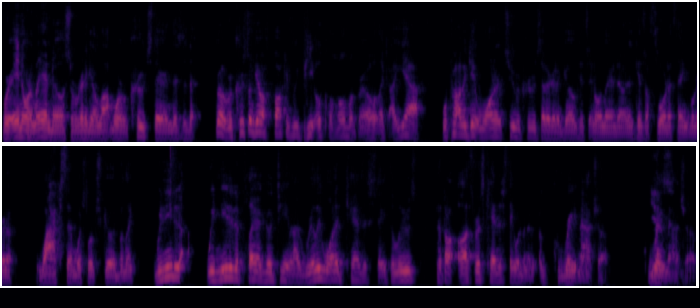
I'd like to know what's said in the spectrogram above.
We're in Orlando, so we're gonna get a lot more recruits there, and this is that, bro. Recruits don't give a fuck if we beat Oklahoma, bro. Like, uh, yeah, we'll probably get one or two recruits that are gonna go because it's in Orlando and it gives a Florida thing. We're gonna wax them, which looks good, but like we needed we needed to play a good team, and I really wanted Kansas State to lose. I thought us versus Kansas State would have been a, a great matchup. Great Yes. matchup.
